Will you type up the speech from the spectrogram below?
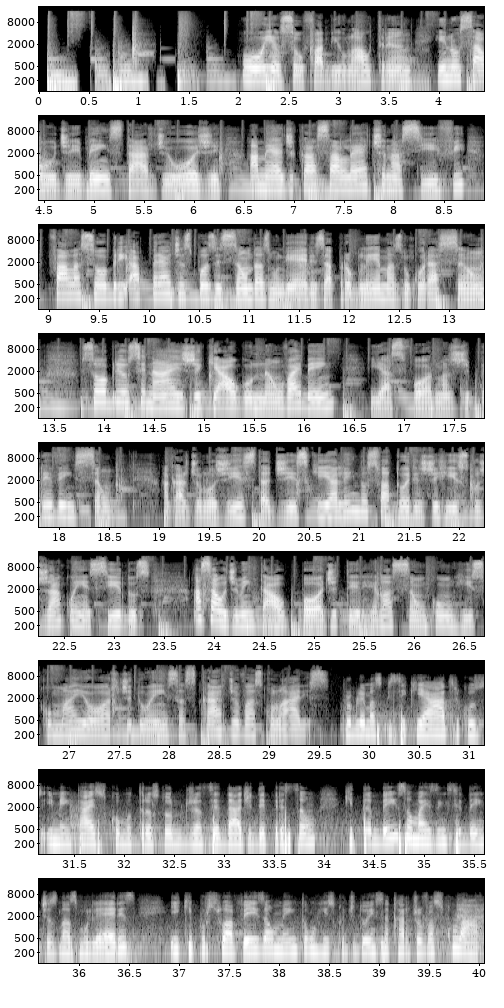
Oi, eu sou Fabiola Altran e no Saúde e Bem-Estar de hoje, a médica Salete Nassif fala sobre a predisposição das mulheres a problemas no coração, sobre os sinais de que algo não vai bem e as formas de prevenção. A cardiologista diz que, além dos fatores de risco já conhecidos, a saúde mental pode ter relação com um risco maior de doenças cardiovasculares. Problemas psiquiátricos e mentais, como transtorno de ansiedade e depressão, que também são mais incidentes nas mulheres e que, por sua vez, aumentam o risco de doença cardiovascular.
